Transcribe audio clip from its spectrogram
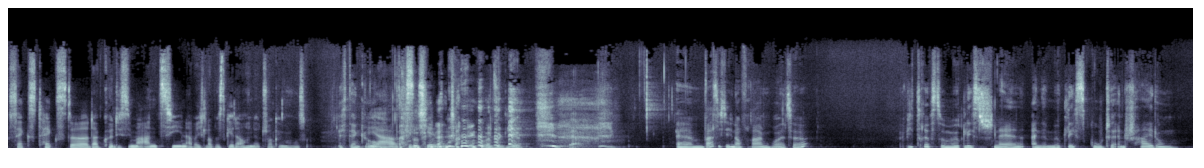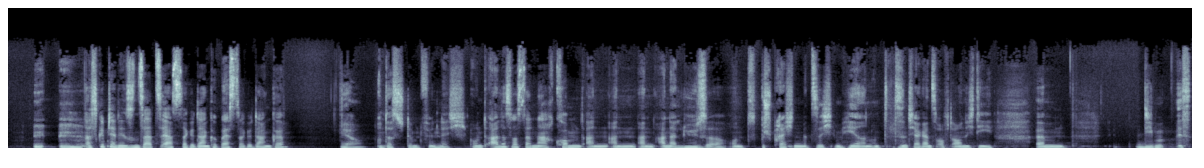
Sextexte, da könnte ich sie mal anziehen, aber ich glaube, es geht auch in der Jogginghose. Ich denke auch, ja, dass es in der Jogginghose geht. ja. ähm, was ich dich noch fragen wollte, wie triffst du möglichst schnell eine möglichst gute Entscheidung? Es gibt ja diesen Satz, erster Gedanke, bester Gedanke. Ja. Und das stimmt, finde ich. Und alles, was danach kommt an, an, an Analyse und Besprechen mit sich im Hirn, und sind ja ganz oft auch nicht die, ähm, die ist,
